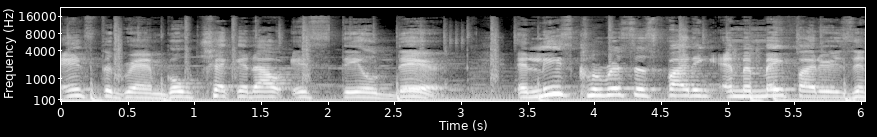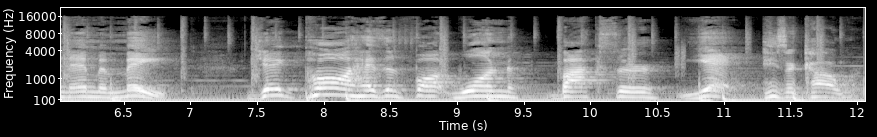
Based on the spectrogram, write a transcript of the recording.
Instagram. Go check it out, it's still there. At least Claressa's fighting MMA fighters in MMA. Jake Paul hasn't fought one boxer yet. He's a coward.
